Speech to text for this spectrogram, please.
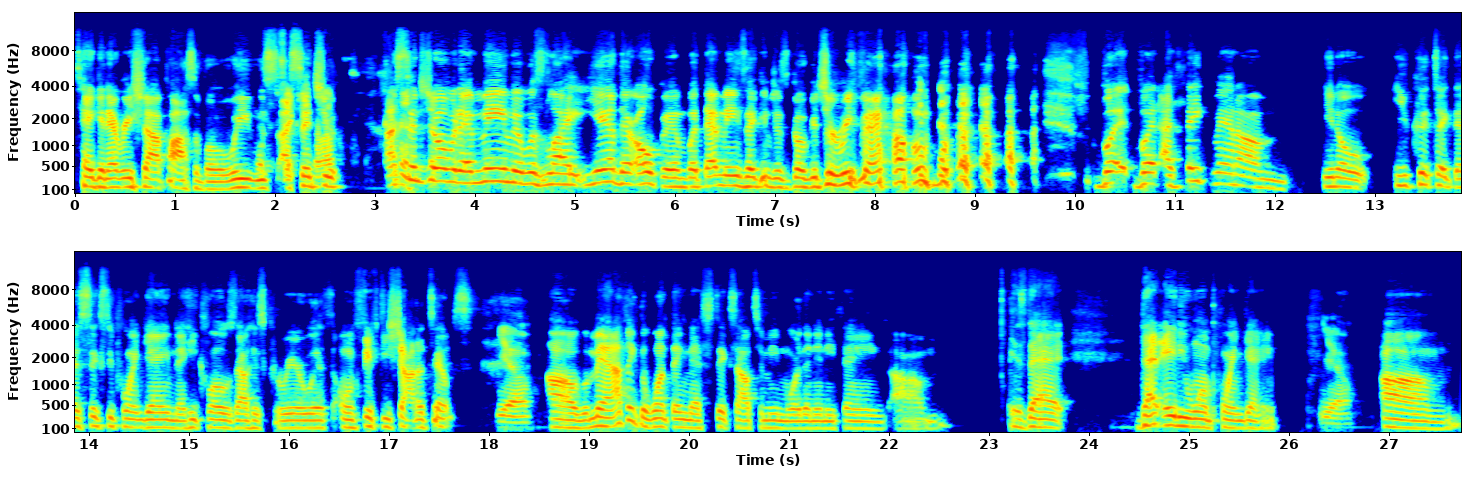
taking every shot possible. We, we I sent you. I sent you over that meme. It was like, yeah, they're open, but that means they can just go get your rebound. but but I think, man, um, you know, you could take that 60 point game that he closed out his career with on 50 shot attempts. Yeah. Uh, but man, I think the one thing that sticks out to me more than anything um, is that that 81 point game. Yeah. Um,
